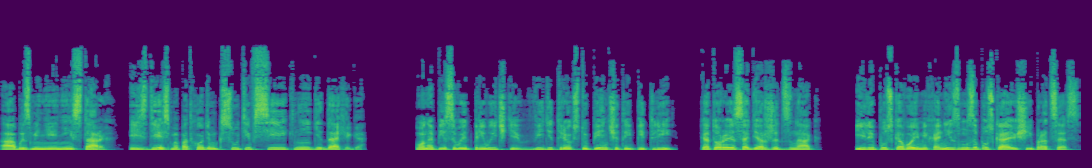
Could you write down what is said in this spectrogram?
а об изменении старых. И здесь мы подходим к сути всей книги Дахига. Он описывает привычки в виде трехступенчатой петли, которая содержит знак или пусковой механизм, запускающий процесс.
